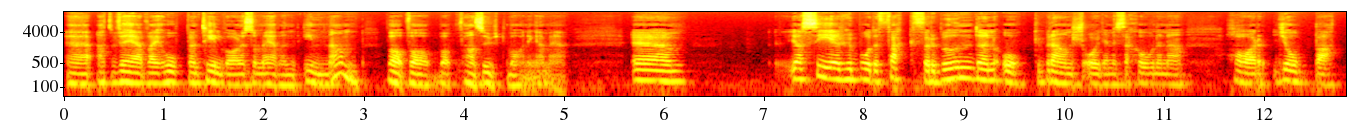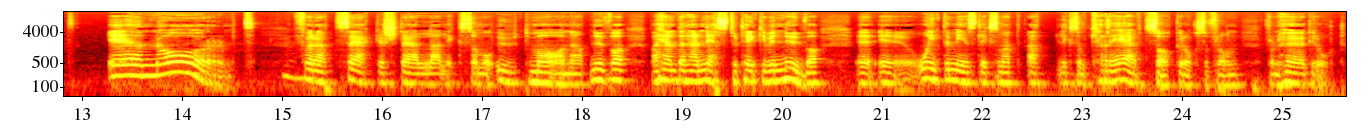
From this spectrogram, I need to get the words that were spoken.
eh, att väva ihop en tillvaro som även innan var, var, var, fanns utmaningar med. Eh, jag ser hur både fackförbunden och branschorganisationerna har jobbat enormt Mm. för att säkerställa liksom och utmana. Nu, vad, vad händer härnäst? Hur tänker vi nu? Vad, eh, eh, och inte minst liksom att, att liksom krävt saker också från, från högre ort.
